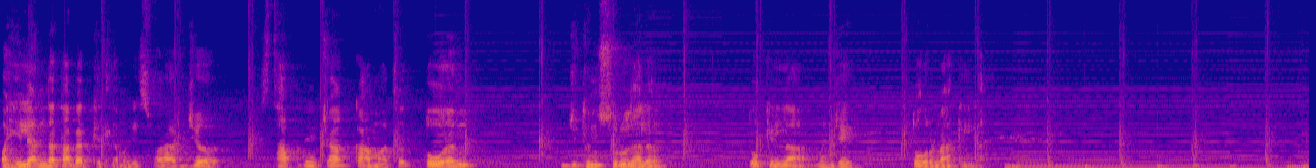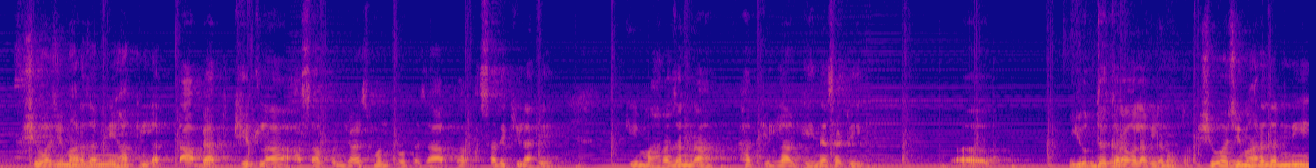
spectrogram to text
पहिल्यांदा ताब्यात घेतला म्हणजे स्वराज्य स्थापनेच्या कामाचं तोरण जिथून सुरू झालं तो किल्ला म्हणजे तोरणा किल्ला. शिवाजी महाराजांनी हा किल्ला ताब्यात घेतला असं आपण ज्यावेळेस म्हणतो त्याचा अर्थ असा देखील आहे की महाराजांना हा किल्ला घेण्यासाठी युद्ध करावं लागलं नव्हतं. शिवाजी महाराजांनी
